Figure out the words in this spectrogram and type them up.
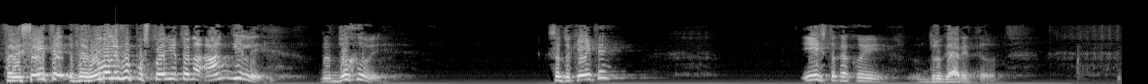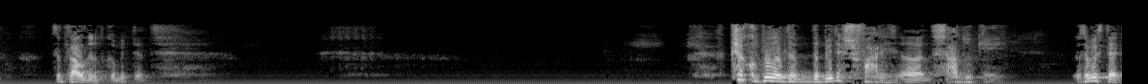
Фарисеите верувале во постојањето на ангели, на духови. Садокеите? Исто како и другарите од Централниот комитет. Како било да, да бидеш фари, садукеј? Замислите,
